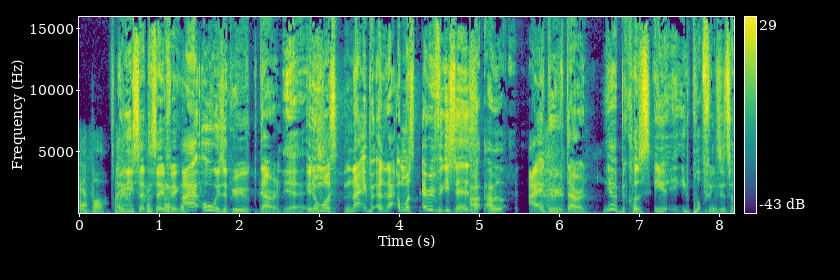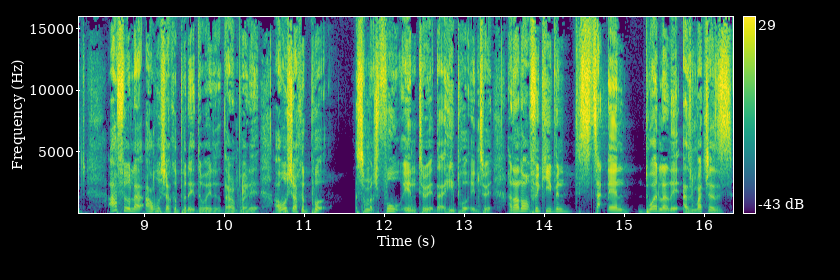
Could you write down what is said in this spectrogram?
ever. Oh, you said the same thing. I always agree with Darren. Yeah. In almost ninety, uh, like almost everything he says, I, I, I agree with Darren. yeah, because you you put things in such. I feel like I wish I could put it the way that Darren put it. I wish I could put so much thought into it that he put into it, and I don't think he even sat there and dwelled on it as much as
